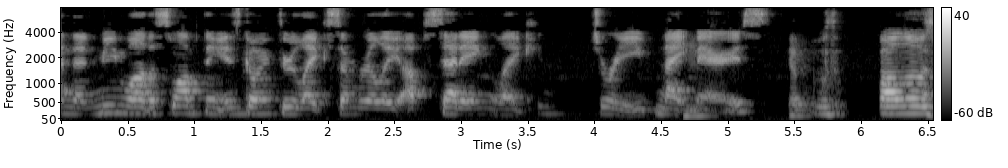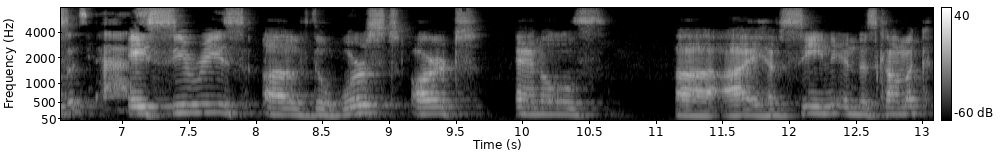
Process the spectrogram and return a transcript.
And then meanwhile, the swamp thing is going through like some really upsetting like dream nightmares. Yep. With- Follows of his past. a series of the worst art panels uh, I have seen in this comic.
